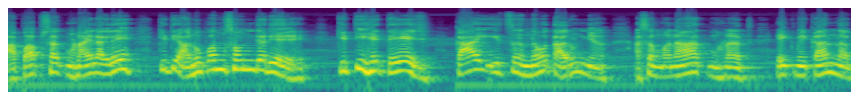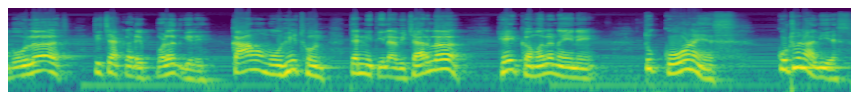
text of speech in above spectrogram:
आपापसात म्हणायला लागले किती अनुपम सौंदर्य किती हे तेज काय हिचं नवतारुण्य असं मनात म्हणत एकमेकांना बोलत तिच्याकडे पळत गेले. काम मोहित होऊन त्यांनी तिला विचारलं हे कमल नयने तू कोण आहेस? कुठून आली आहेस?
